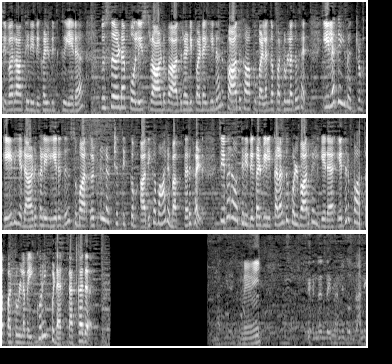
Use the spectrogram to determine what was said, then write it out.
சிவராத்திரி நிகழ்விற்கு என விசேட போலீஸ் ராணுவ அதிரடிப்படையினர் பாதுகாப்பு வழங்கப்பட்டுள்ளதுடன் இலங்கை மற்றும் ஏனைய நாடுகளில் இருந்து சுமார் எட்டு லட்சத்திற்கும் அதிகமான பக்தர்கள் சிவராத்திரி நிகழ்வில் கலந்து கொள்வார்கள் என எதிர்பார்க்கப்பட்டுள்ளவை குறிப்பிடத்தக்கது. தண்ணி தண்ணி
